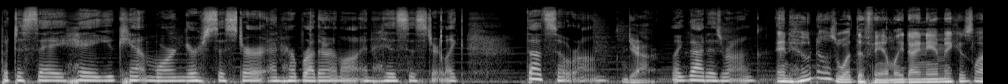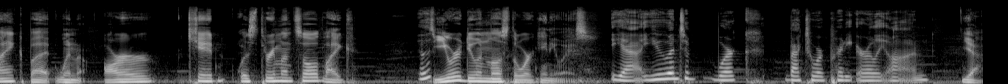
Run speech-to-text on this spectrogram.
But to say, "Hey, you can't mourn your sister and her brother-in-law and his sister." Like that's so wrong. Yeah. Like that is wrong. And who knows what the family dynamic is like, but when our kid was three months old, like It was you were doing most of the work anyways. yeah, you went to work back to work pretty early on. Yeah.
